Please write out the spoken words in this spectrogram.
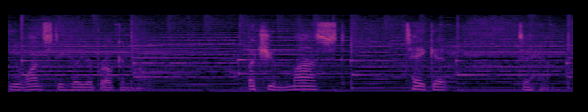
He wants to heal your broken heart. But you must take it to Him.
